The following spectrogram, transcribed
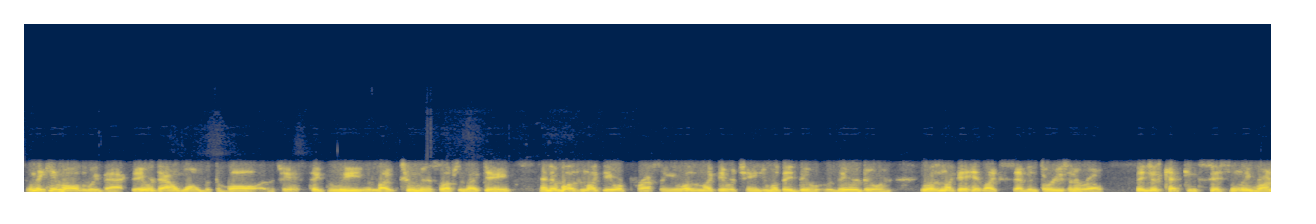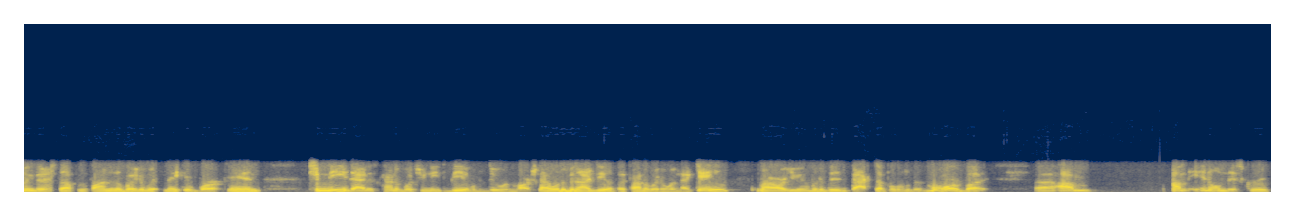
When they came all the way back, they were down one with the ball and a chance to take the lead with like two minutes left in that game. And it wasn't like they were pressing. It wasn't like they were changing what they do they were doing. It wasn't like they hit like seven threes in a row. They just kept consistently running their stuff and finding a way to make it work. And to me, that is kind of what you need to be able to do in March. That would have been ideal if they found a way to win that game. My argument would have been backed up a little bit more, but uh, I'm I'm in on this group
